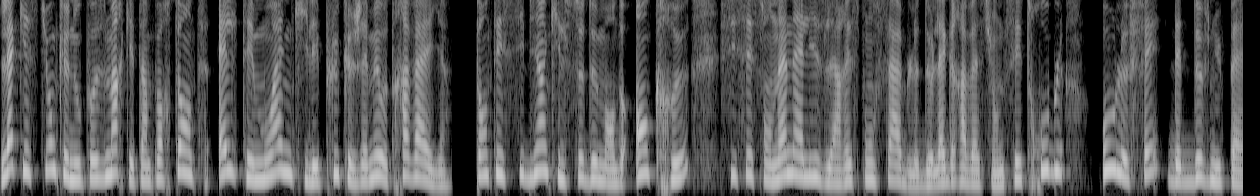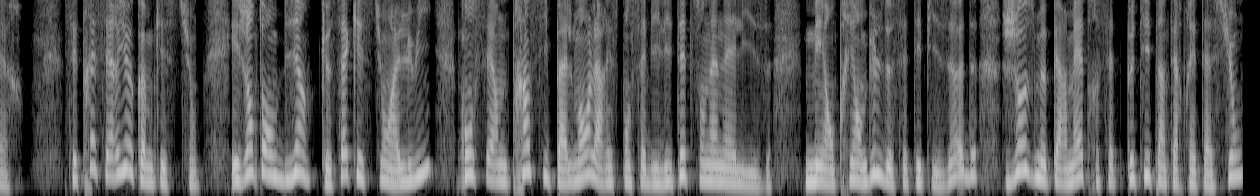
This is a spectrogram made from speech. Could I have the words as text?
La question que nous pose Marc est importante. Elle témoigne qu'il est plus que jamais au travail. Tant et si bien qu'il se demande en creux si c'est son analyse la responsable de l'aggravation de ses troubles ou le fait d'être devenu père C'est très sérieux comme question, et j'entends bien que sa question à lui concerne principalement la responsabilité de son analyse. Mais en préambule de cet épisode, j'ose me permettre cette petite interprétation.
